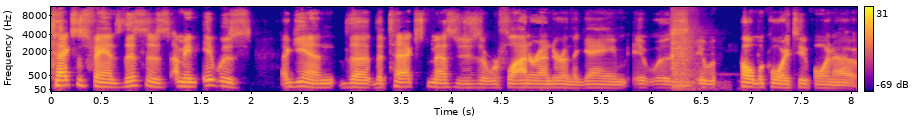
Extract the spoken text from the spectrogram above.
Texas fans. This is, I mean, it was again the the text messages that were flying around during the game. It was it was Colt McCoy 2.0.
